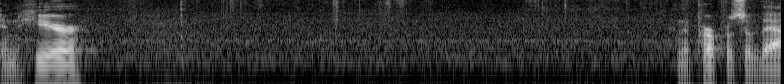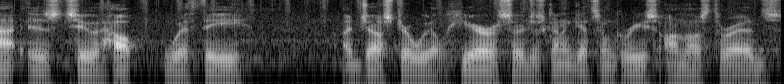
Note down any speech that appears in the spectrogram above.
in here. And the purpose of that is to help with the adjuster wheel here. So just going to get some grease on those threads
